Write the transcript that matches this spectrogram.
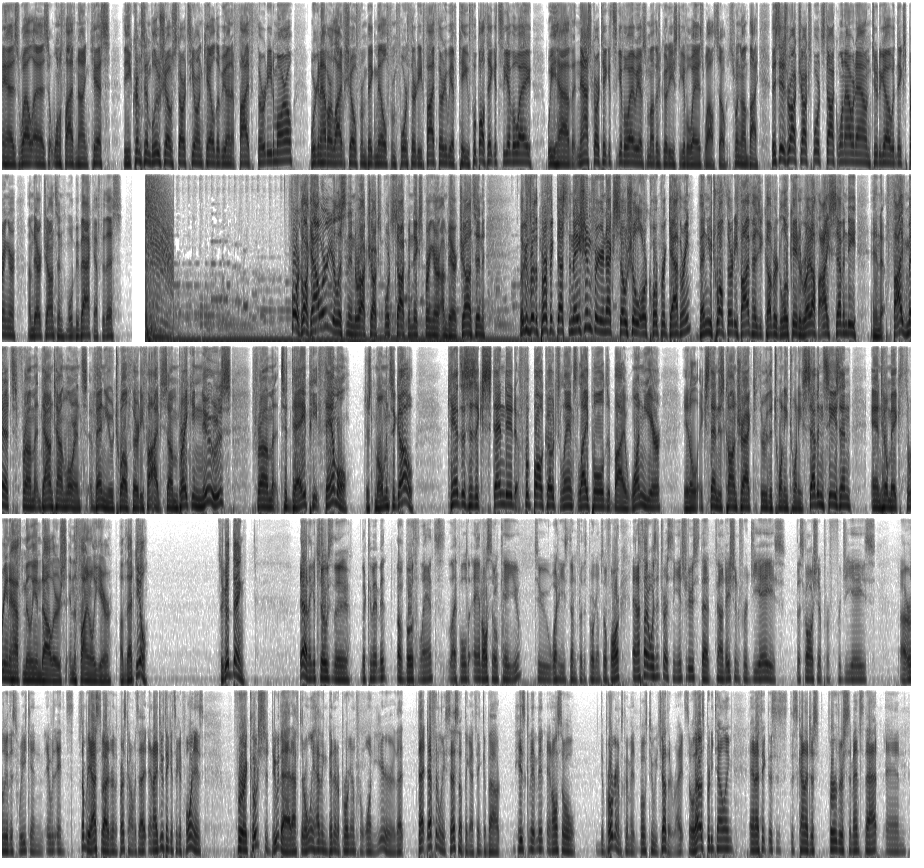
as well as 1059 KISS. The Crimson and Blue show starts here on KLWN at 5:30 tomorrow. We're going to have our live show from Big Mill from 4:30 to 5:30. We have KU football tickets to give away. We have NASCAR tickets to give away. We have some other goodies to give away as well. So swing on by. This is Rock Chalk Sports Talk. One hour down, two to go with Nick Springer. I'm Derek Johnson. We'll be back after this. Four o'clock hour. You're listening to Rock Chalk Sports Talk with Nick Springer. I'm Derek Johnson. Looking for the perfect destination for your next social or corporate gathering? Venue 1235 has you covered, located right off I 70 and five minutes from downtown Lawrence. Venue 1235. Some breaking news from today Pete Thamel, just moments ago. Kansas has extended football coach Lance Leipold by one year. It'll extend his contract through the 2027 season, and he'll make $3.5 million in the final year of that deal. It's a good thing. Yeah, I think it shows the the commitment of both Lance Leipold and also KU to what he's done for this program so far. And I thought it was interesting. He introduced that foundation for GAs, the scholarship for, for GAs, uh, earlier this week, and it was. And somebody asked about it during the press conference, and I do think it's a good point. Is for a coach to do that after only having been in a program for one year, that that definitely says something. I think about his commitment and also the program's commitment, both to each other, right? So that was pretty telling and I think this is this kind of just further cements that. And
